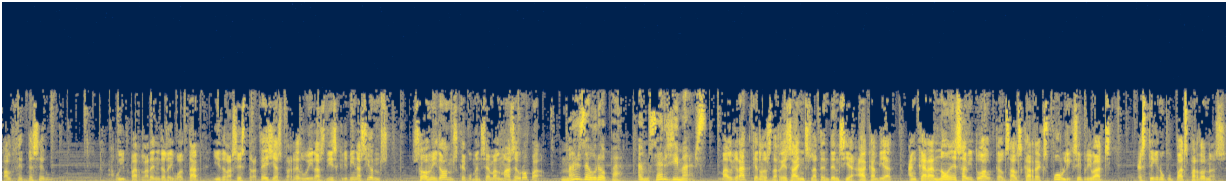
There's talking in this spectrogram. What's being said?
pel fet de ser-ho? Avui parlarem de la igualtat i de les estratègies per reduir les discriminacions. Som-hi, doncs, que comencem el Mas Europa. Mas Europa, amb Sergi Mas. Malgrat que en els darrers anys la tendència ha canviat, encara no és habitual que els alts càrrecs públics i privats estiguin ocupats per dones.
